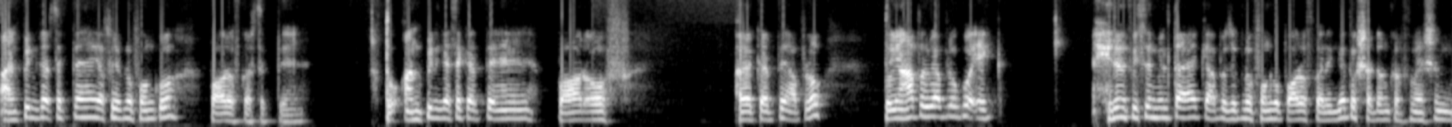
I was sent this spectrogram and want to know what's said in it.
अनपिन कर सकते हैं या फिर अपने फ़ोन को पावर ऑफ़ कर सकते हैं। तो अनपिन कैसे करते हैं? पावर ऑफ़ अगर करते हैं आप लोग तो यहाँ पर भी आप लोग को एक हिडन फीचर मिलता है कि आप लोग जब अपने फ़ोन को पावर ऑफ़ करेंगे तो शट डाउन कन्फर्मेशन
